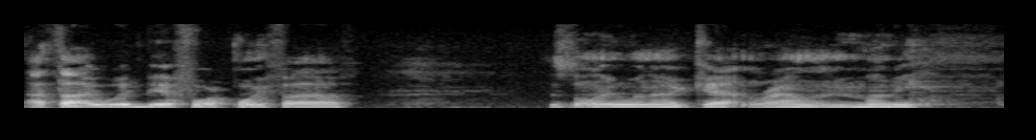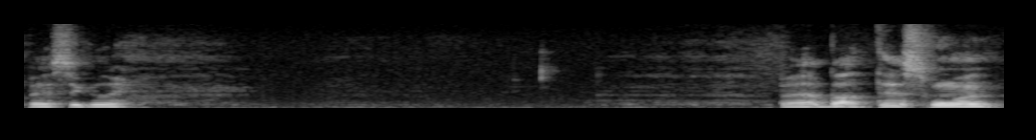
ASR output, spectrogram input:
I thought it would be a 4.5. It's the only one I got around in money, basically. But I bought this one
